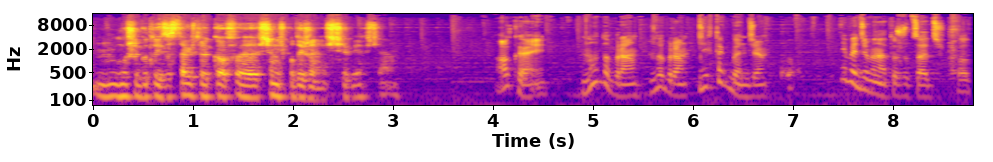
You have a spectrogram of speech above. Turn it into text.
muszę go tutaj zostawić, tylko ściągnąć podejrzenie z siebie chciałem. Okej, okay. no dobra, dobra, niech tak będzie. Nie będziemy na to rzucać, bo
